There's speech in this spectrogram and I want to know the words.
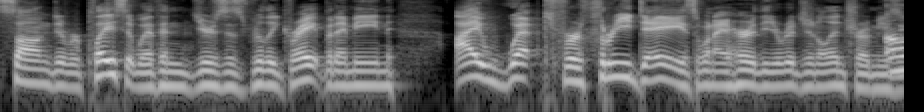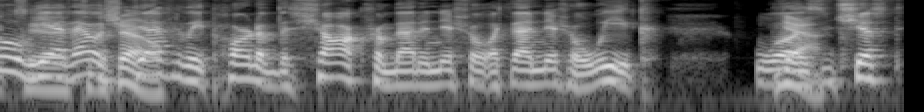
song to replace it with, and yours is really great. But I mean, I wept for three days when I heard the original intro music. Oh to- yeah, that was show. definitely part of the shock from that initial like that initial week was just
